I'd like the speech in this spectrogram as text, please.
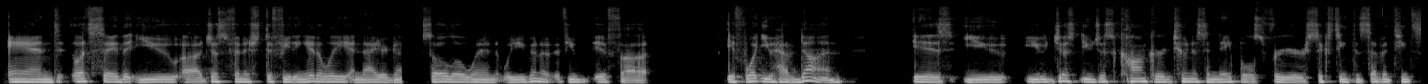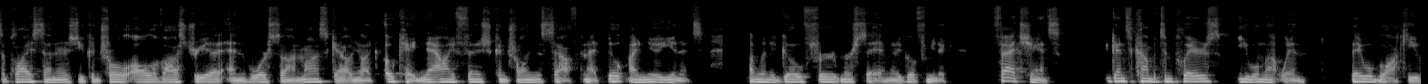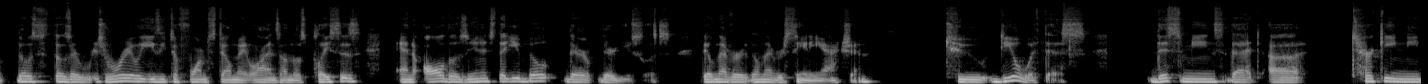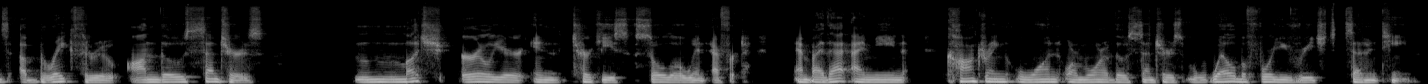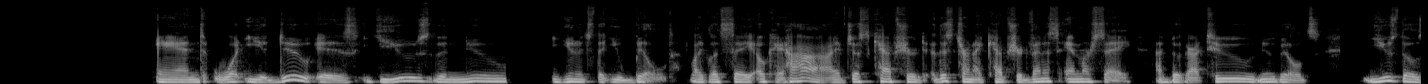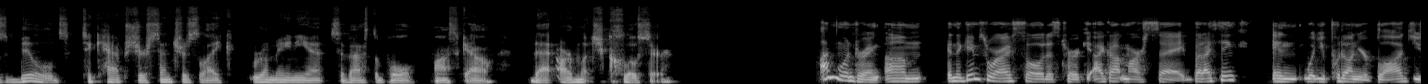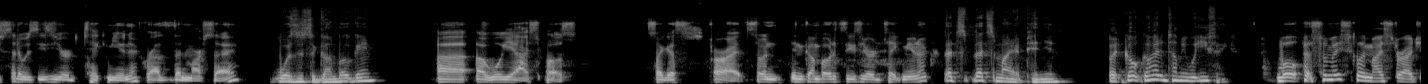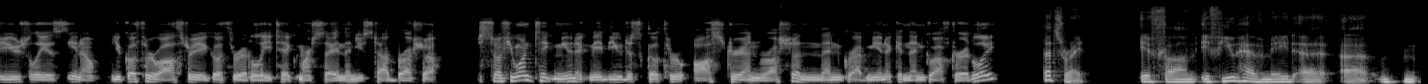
And let's say that you uh, just finished defeating Italy, and now you're going to solo win. Well, you're going to if you if uh, if what you have done is you you just you just conquered Tunis and Naples for your 16th and 17th supply centers. You control all of Austria and Warsaw and Moscow, and you're like, okay, now I finished controlling the South, and I built my new units. I'm going to go for Marseille. I'm going to go for Munich. Fat chance against competent players, you will not win. They will block you. Those those are it's really easy to form stalemate lines on those places, and all those units that you built, they're they're useless. They'll never they'll never see any action to deal with this. This means that uh, Turkey needs a breakthrough on those centers much earlier in Turkey's solo win effort. And by that, I mean conquering one or more of those centers well before you've reached 17. And what you do is use the new units that you build. Like let's say, okay, haha, I've just captured this turn. I captured Venice and Marseille. I've got two new builds. Use those builds to capture centers like Romania, Sevastopol, Moscow that are much closer. I'm wondering, um, in the games where I sold as Turkey, I got Marseille, but I think in what you put on your blog, you said it was easier to take Munich rather than Marseille. Was this a gunboat game? Uh, oh well, yeah, I suppose. So I guess all right. So in, in gunboat, it's easier to take Munich. That's that's my opinion. But go go ahead and tell me what you think. Well, so basically, my strategy usually is you know you go through Austria, you go through Italy, take Marseille, and then you stab Russia. So if you want to take Munich, maybe you just go through Austria and Russia, and then grab Munich, and then go after Italy. That's right. If um if you have made uh, uh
